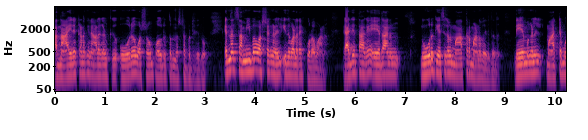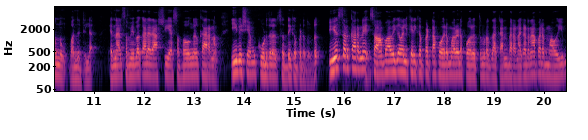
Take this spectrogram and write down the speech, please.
അന്ന് ആയിരക്കണക്കിന് ആളുകൾക്ക് ഓരോ വർഷവും പൗരത്വം നഷ്ടപ്പെട്ടിരുന്നു. എന്നാൽ സമീപ വർഷങ്ങളിൽ ഇത് വളരെ കുറവാണ്. രാജ്യത്താകെ ഏതാനും നൂറ് കേസുകൾ മാത്രമാണ് വരുന്നത്. നിയമങ്ങളിൽ മാറ്റമൊന്നും വന്നിട്ടില്ല. എന്നാൽ സമീപകാല രാഷ്ട്രീയ സംഭവങ്ങൾ കാരണം ഈ വിഷയം കൂടുതൽ ശ്രദ്ധിക്കപ്പെടുന്നുണ്ട്. യു എസ് സർക്കാരിനെ സ്വാഭാവികവൽക്കരിക്കപ്പെട്ട പൗരന്മാരുടെ പൗരത്വം റദ്ദാക്കാൻ ഭരണഘടനാപരമായും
